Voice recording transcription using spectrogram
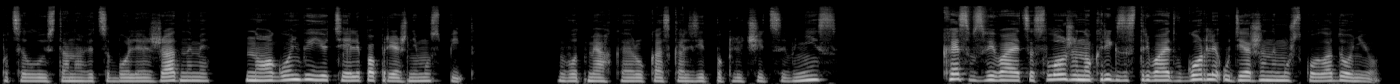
Поцелуи становятся более жадными, но огонь в ее теле по-прежнему спит. Вот мягкая рука скользит по ключице вниз. Кэс взвивается с но крик застревает в горле, удержанный мужской ладонью.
